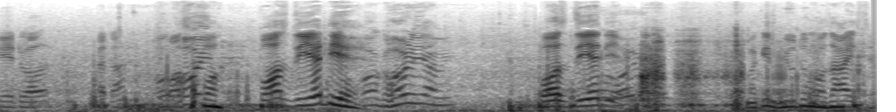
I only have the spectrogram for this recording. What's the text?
সেইটো আৰু এটা পজ দিয়ে দিয়ে পজ দিয়ে দিয়ে বাকী ভিউটো মজা আহিছে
